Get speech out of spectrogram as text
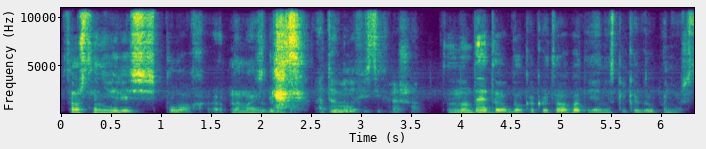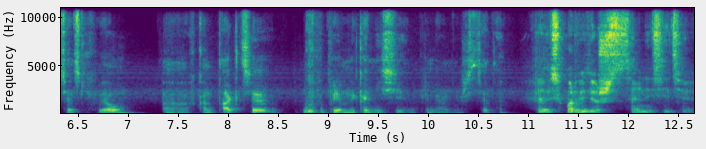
Потому что они велись плохо, на мой взгляд. А ты умел их вести хорошо? Ну, до этого был какой-то опыт. Я несколько групп университетских вел. А, ВКонтакте, группу приемной комиссии, например, университета. Ты до сих пор ведешь социальные сети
